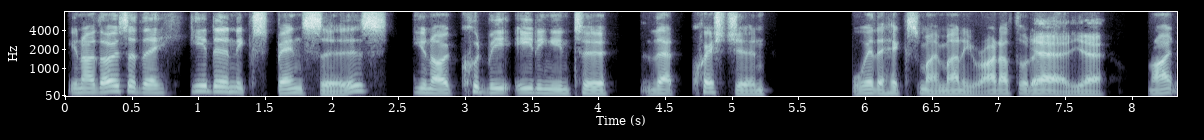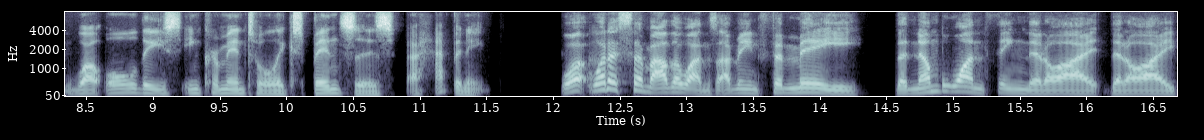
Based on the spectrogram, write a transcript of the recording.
you know, those are the hidden expenses, you know, could be eating into that question, where the heck's my money, right? I thought, yeah, yeah. Right. While all these incremental expenses are happening. What, what are some other ones? I mean, for me, the number one thing that I, that I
